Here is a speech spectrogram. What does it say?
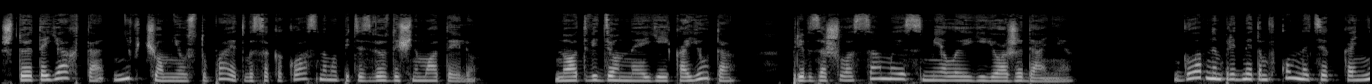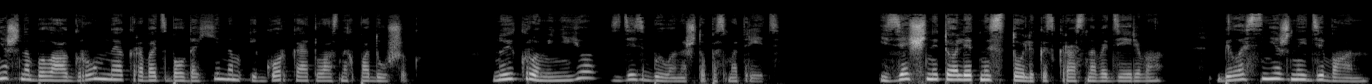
что эта яхта ни в чем не уступает высококлассному пятизвездочному отелю. Но отведенная ей каюта превзошла самые смелые ее ожидания. Главным предметом в комнате, конечно, была огромная кровать с балдахином и горкой атласных подушек. Но и кроме нее здесь было на что посмотреть. Изящный туалетный столик из красного дерева, белоснежный диван,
